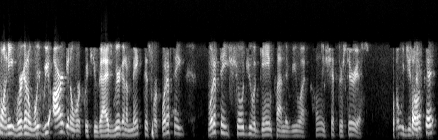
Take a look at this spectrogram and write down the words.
U20. We're gonna we, we are gonna work with you guys. We're gonna make this work. What if they what if they showed you a game plan that we went, holy shit, they're serious? What would you So say? if it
